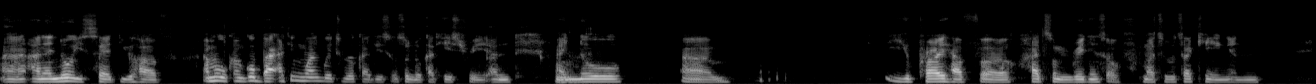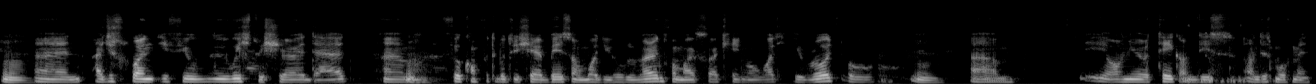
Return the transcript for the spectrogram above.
uh, and I know you said you have. I mean, we can go back. I think one way to look at this also look at history. And mm-hmm. I know um, you probably have uh, had some readings of Martin Luther King and Mm. And I just want, if you wish to share that, um, mm. feel comfortable to share based on what you learned from Martin Luther King or what he wrote, or mm. um, on your take on this on this movement.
